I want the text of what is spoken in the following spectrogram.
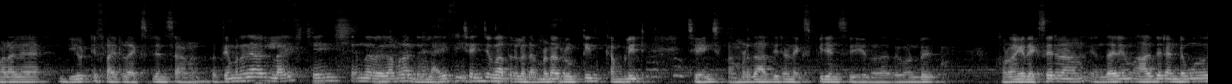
വളരെ ബ്യൂട്ടിഫുൾ ആയിട്ടുള്ള എക്സ്പീരിയൻസ് ആണ്. സത്യം പറഞ്ഞാൽ ഒരു ലൈഫ് ചേഞ്ച് എന്നത് നമ്മുടെ ലൈഫ് ചേഞ്ച് മാത്രമല്ല നമ്മുടെ റുട്ടീൻ കംപ്ലീറ്റ് ചേഞ്ച് നമ്മളിത് ആദ്യമായിട്ടാണ് എക്സ്പീരിയൻസ് ചെയ്യുന്നത്. അതുകൊണ്ട് നമ്മൾ ഭയങ്കര എക്സൈറ്റഡ് ആണ്. എന്തായാലും ആദ്യത്തെ രണ്ട് മൂന്ന്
